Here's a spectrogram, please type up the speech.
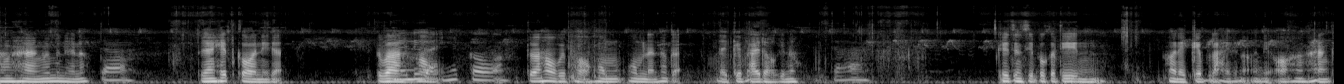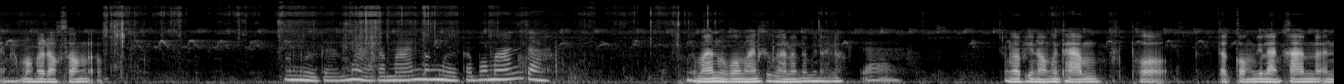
ห่างๆนั่นไม่น้อยเนาะจ้า แต่ยังเฮ็ดก่อนนี่ก็แต่ว่าเรื่เฮาอยๆเฮ็ดก่อแต่ว่าเฮาไปเพาะโฮมโฮมนั้นเฮาก็ได้เก็บหลายดอกอยู่เนาะจ้าคือจังสิปกติเฮาได้เก็บหลายพี่น้องอันนี้ออกห่างๆกันครับมองละดอกสองดอกบางมือก็หมากับม้านบางมือก็บ่ม้านจ้ะประมาณหมู่ประมาณคือว่านั้นไม่น้อยเนาะจ้าแล้วก็พี่น้องเพิ่นถามพอตะกล่องอยู่ร้านค้าเนาะอัน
